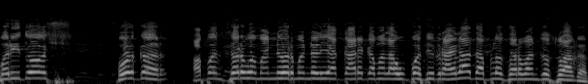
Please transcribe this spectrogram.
परितोष होळकर आपण सर्व मान्यवर मंडळी या कार्यक्रमाला उपस्थित राहिलात. आपलं सर्वांचं स्वागत.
